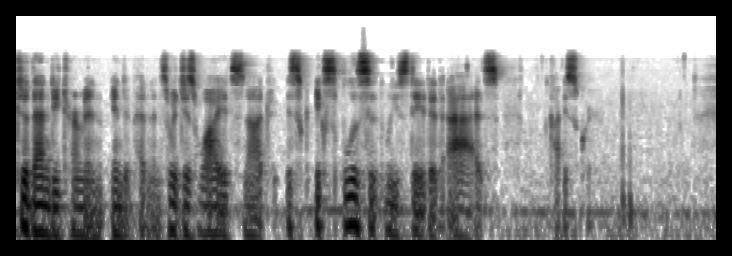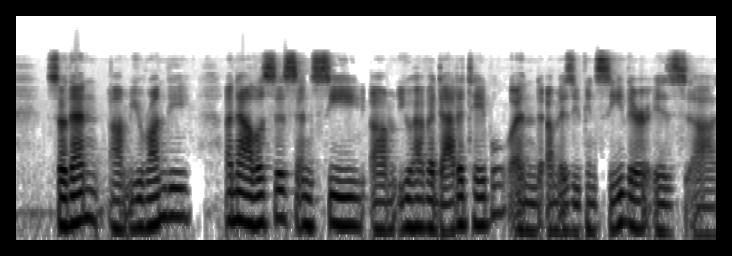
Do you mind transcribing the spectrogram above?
to then determine independence, which is why it's not explicitly stated as chi-square. So then um, you run the analysis and see um, you have a data table and um, as you can see there is uh,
